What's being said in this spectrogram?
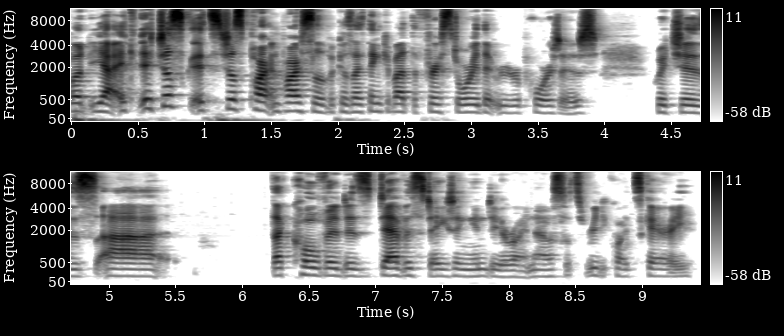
but yeah, it, it just it's just part and parcel because I think about the first story that we reported, which is uh, that COVID is devastating India right now. So it's really quite scary,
